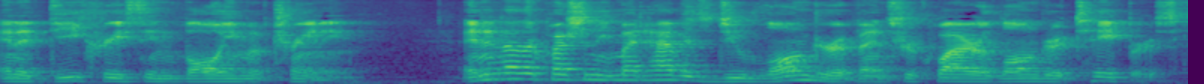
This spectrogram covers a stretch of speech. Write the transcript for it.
and a decrease in volume of training. And another question that you might have is do longer events require longer tapers?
